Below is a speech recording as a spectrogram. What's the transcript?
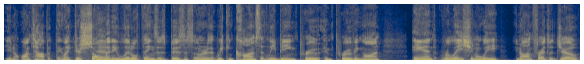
you know on top of things? Like there's so Yeah. many little things as business owner that we can constantly be improve, improving on, and relationally, you know, I'm friends with Joe.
